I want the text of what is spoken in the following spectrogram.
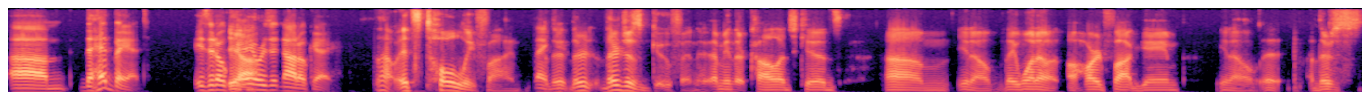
Um, the headband. Is it okay yeah. or is it not okay? No, it's totally fine. Thank they're, you. they're they're just goofing. I mean, they're college kids. Um, you know, they won a, a hard fought game. You know, it, there's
